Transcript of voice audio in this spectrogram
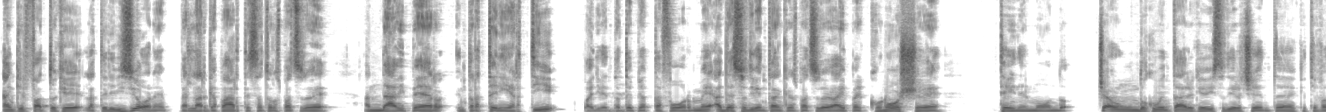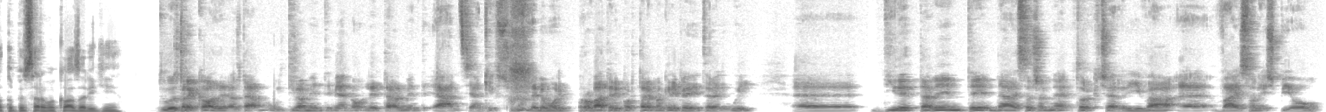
anche il fatto che la televisione per larga parte è stato lo spazio dove andavi per intrattenerti, poi diventate piattaforme, adesso diventa anche lo spazio dove vai per conoscere te nel mondo c'è un documentario che hai visto di recente eh, che ti ha fatto pensare a qualcosa, Ricky? Due o tre cose in realtà ultimamente mi hanno letteralmente, anzi anche su, le abbiamo provate a riportare anche nei piani di Will. Eh, direttamente dai social network ci arriva eh, Vice on HBO,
